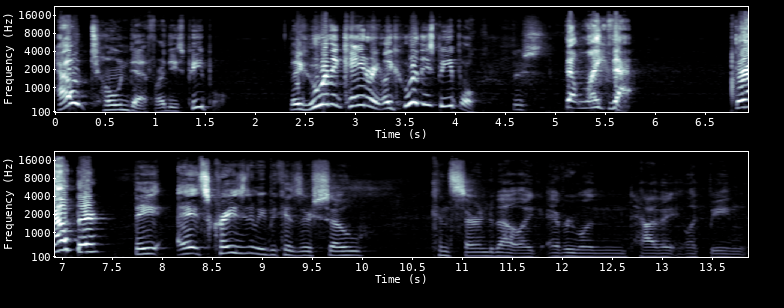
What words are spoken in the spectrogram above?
how tone deaf are these people? Like, who are they catering? Like, who are these people There's that like that? They're out there. they. It's crazy to me because they're so concerned about like everyone having like being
